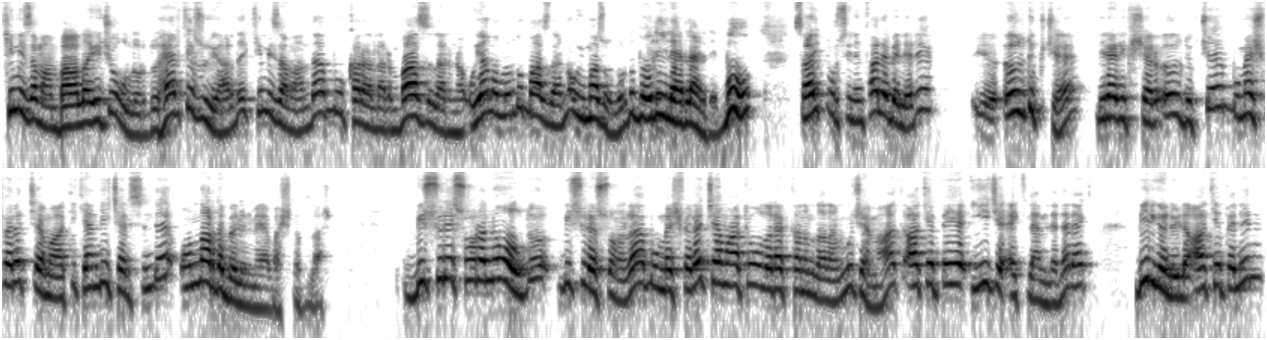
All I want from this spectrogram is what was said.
kimi zaman bağlayıcı olurdu, herkes uyardı. Kimi zaman da bu kararların bazılarına uyan olurdu, bazılarına uymaz olurdu. Böyle ilerlerdi. Bu Said Nursi'nin talebeleri e, öldükçe, birer ikişer öldükçe bu meşveret cemaati kendi içerisinde onlar da bölünmeye başladılar. Bir süre sonra ne oldu? Bir süre sonra bu meşveret cemaati olarak tanımlanan bu cemaat AKP'ye iyice eklemlenerek bir yönüyle AKP'nin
